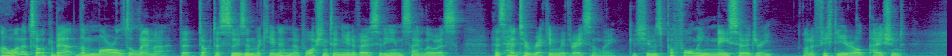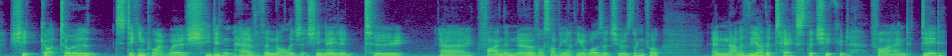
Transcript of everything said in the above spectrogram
I want to talk about the moral dilemma that Dr. Susan Mackinnon of Washington University in St. Louis has had to reckon with recently because she was performing knee surgery on a 50 year old patient. She got to a sticking point where she didn't have the knowledge that she needed to uh, find the nerve or something, I think it was that she was looking for, and none of the other texts that she could find did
